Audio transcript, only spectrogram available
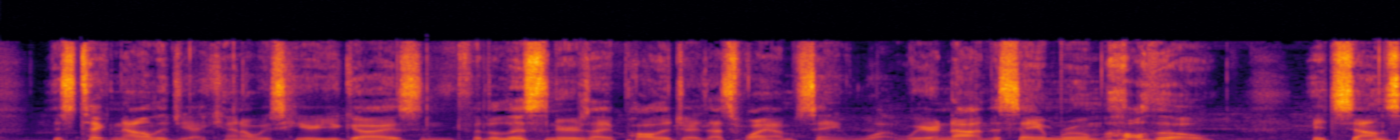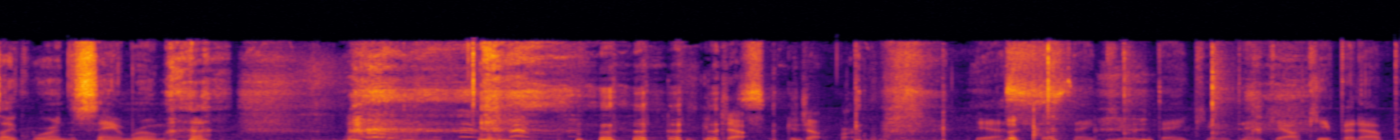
this technology. I can't always hear you guys, and for the listeners, I apologize. That's why I'm saying what we are not in the same room, although it sounds like we're in the same room. Good job. Good job, Bart. yes, thank you, thank you, thank you. I'll keep it up.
